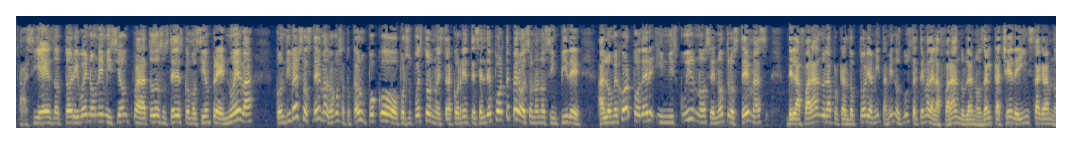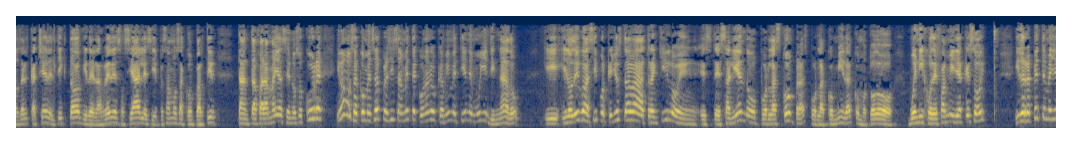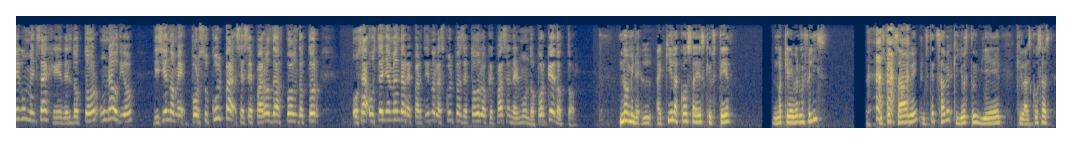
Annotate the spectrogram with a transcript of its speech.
Así es, doctor. Y bueno, una emisión para todos ustedes como siempre nueva con diversos temas. Vamos a tocar un poco, por supuesto, nuestra corriente es el deporte, pero eso no nos impide a lo mejor poder inmiscuirnos en otros temas de la farándula, porque al doctor y a mí también nos gusta el tema de la farándula, nos da el caché de Instagram, nos da el caché del TikTok y de las redes sociales y empezamos a compartir tanta faramaya se nos ocurre. Y vamos a comenzar precisamente con algo que a mí me tiene muy indignado. Y, y, lo digo así porque yo estaba tranquilo en este saliendo por las compras, por la comida, como todo buen hijo de familia que soy, y de repente me llega un mensaje del doctor, un audio, diciéndome, por su culpa se separó Daft Punk, doctor. O sea, usted ya me anda repartiendo las culpas de todo lo que pasa en el mundo. ¿Por qué, doctor? No, mire, aquí la cosa es que usted no quiere verme feliz. Usted sabe, usted sabe que yo estoy bien, que las cosas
